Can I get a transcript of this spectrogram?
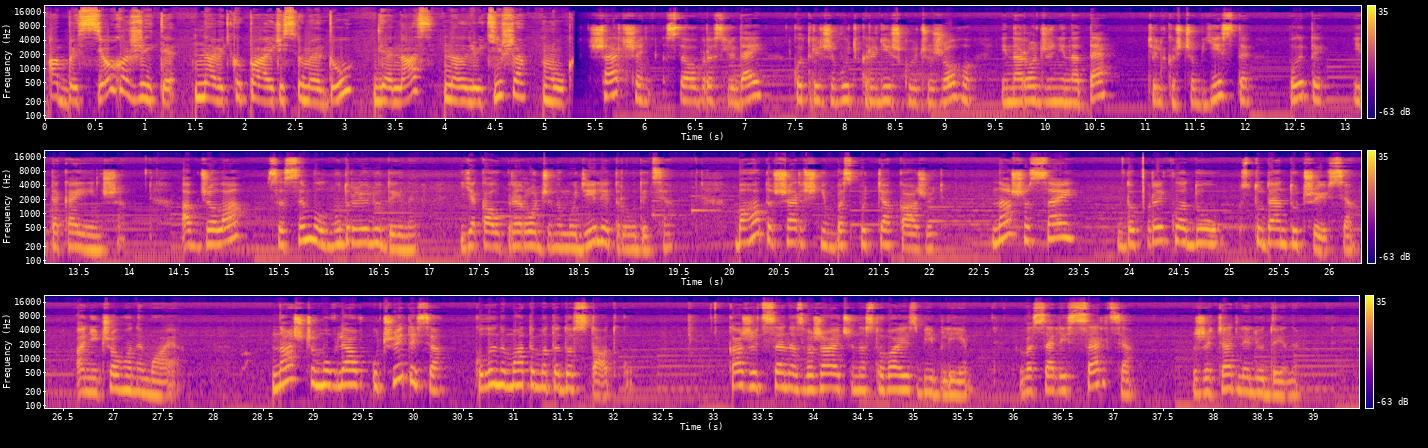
А без цього жити, навіть купаючись у меду, для нас найлютіша мука. Шершень це образ людей, котрі живуть крадіжкою чужого і народжені на те, тільки щоб їсти, пити і таке інше. А бджола це символ мудрої людини, яка у природженому ділі трудиться. Багато шершнів без пуття кажуть: нащо сей, до прикладу, студент учився, а нічого немає. Нащо, мовляв, учитися, коли не матимете достатку? Кажуть це, незважаючи на слова із Біблії веселість серця життя для людини.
